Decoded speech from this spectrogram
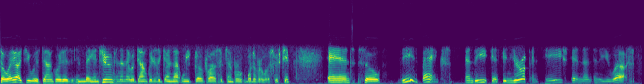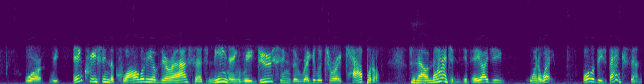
So AIG was downgraded in May and June, and then they were downgraded again that week of uh, September, whatever it was, 15. And so these banks and the in, in Europe and Asia and in the U.S. were re- increasing the quality of their assets, meaning reducing the regulatory capital. So mm-hmm. now imagine if AIG went away, all of these banks then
